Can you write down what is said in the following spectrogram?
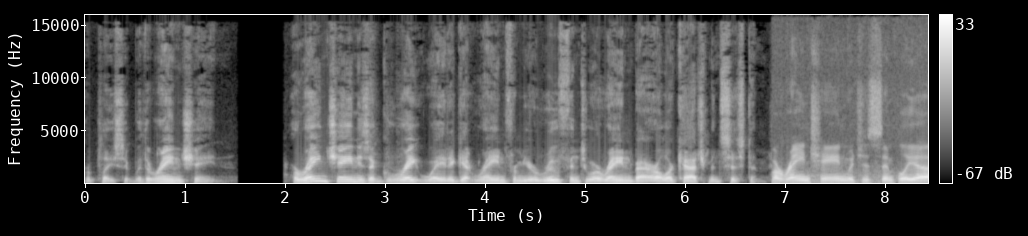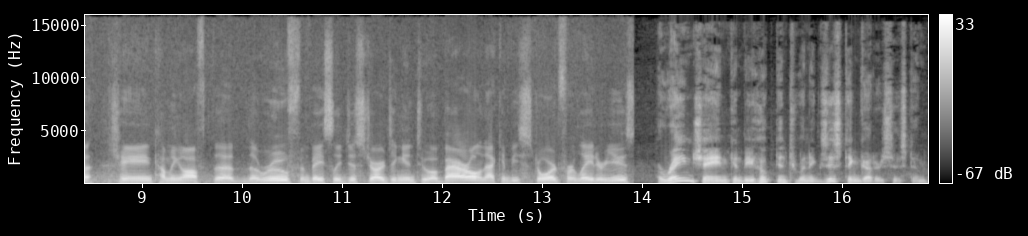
replace it with a rain chain. A rain chain is a great way to get rain from your roof into a rain barrel or catchment system. A rain chain, which is simply a chain coming off the, the roof and basically discharging into a barrel, and that can be stored for later use. A rain chain can be hooked into an existing gutter system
